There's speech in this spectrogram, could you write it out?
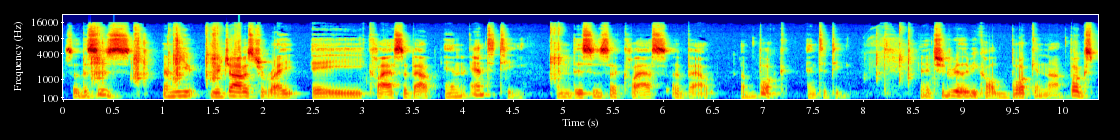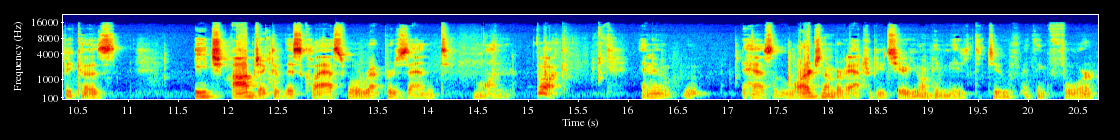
So this is, remember you, your job is to write a class about an entity. And this is a class about a book entity. And it should really be called book and not books because each object of this class will represent one book. And has a large number of attributes here. You only need to do, I think, four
